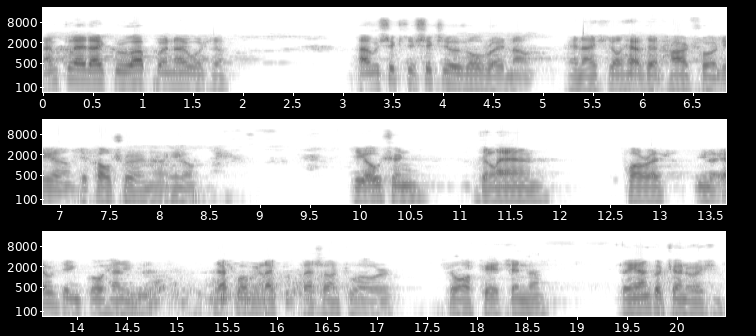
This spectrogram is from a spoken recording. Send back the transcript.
I'm glad I grew up when I was, uh, I'm 66 years old right now, and I still have that heart for the, uh, the culture and, uh, you know, the ocean, the land, forest, you know, everything go hand in hand. That's what we like to pass on to our to our kids and uh, the younger generation.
